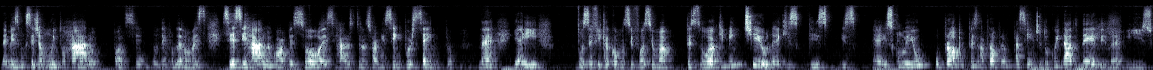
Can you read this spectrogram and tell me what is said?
né? Mesmo que seja muito raro, pode ser, não tem problema, mas se esse raro é com a pessoa, esse raro se transforma em 100%, né? E aí você fica como se fosse uma pessoa que mentiu, né? Que, que é, excluiu o próprio, a própria paciente do cuidado dele, né? Isso.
